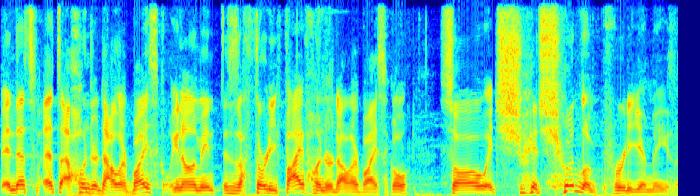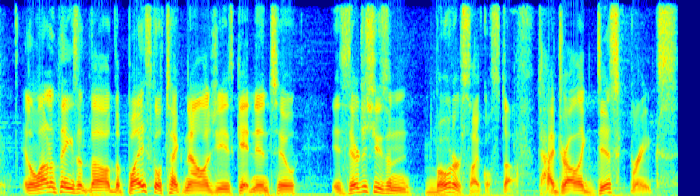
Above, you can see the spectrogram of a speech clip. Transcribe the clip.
And that's that's a hundred dollar bicycle, you know what I mean? This is a thirty five hundred dollar bicycle. So it, sh it should look pretty amazing. And a lot of things that the, the bicycle technology is getting into is they're just using motorcycle stuff. Hydraulic disc brakes,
